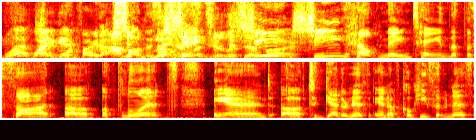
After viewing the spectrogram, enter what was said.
What? Why are you getting fired? I'm She- on the same listen, page with this listen. so far. She she helped maintain the facade of affluence and of togetherness and of cohesiveness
